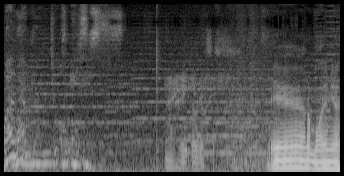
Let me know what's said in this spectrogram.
Welcome to Oasis. I hate Oasis. Yeah, I don't blame you.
